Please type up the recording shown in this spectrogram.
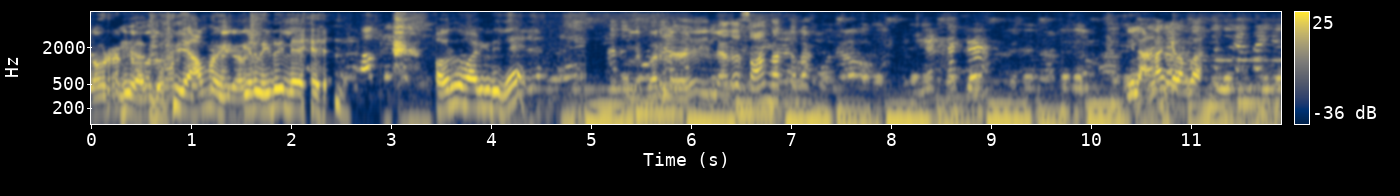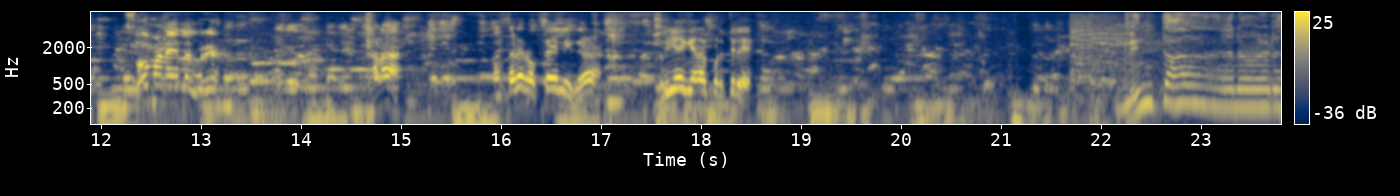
ಗೌಡ್ರ ಹಿಡಿದು ಅವ್ರದ್ದು ಮಾಡಿಗಿಡಿಲೆ ಬರ್ಲಿ. ಇಲ್ಲ ಅದ ಸಾಂಗ್ ಹತ್ತಲ್ಲ. ಇಲ್ಲ ಅಣ್ಣ ಕೇಳಂಬ ಸೋಮಣ್ಣ ಇಲ್ಲಲ್ರಿ? ಅಣ್ಣ ನಮ್ಮ ಕಡೆ ರೊಕ್ಕ ಇಲ್ಲ ಈಗ. ಫ್ರೀಯಾಗಿ ಏನಾರು ಕೊಡ್ತೀರಿ? ನಿಂತ ನೋಡು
